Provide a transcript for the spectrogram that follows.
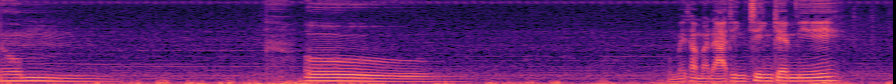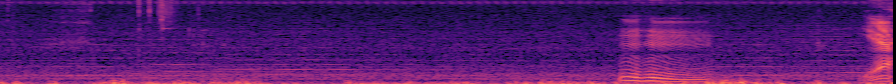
นม โอ้ผมไม่ธรรมดาจริง ๆ เกมนี้ อือหือ yeah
